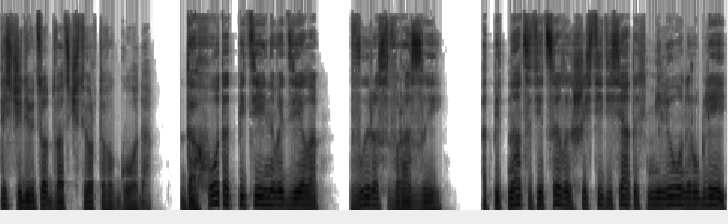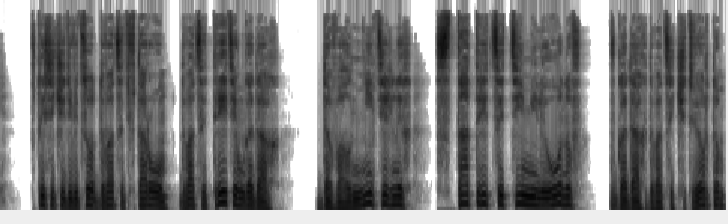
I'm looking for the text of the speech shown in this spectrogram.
1924 года. Доход от питейного дела вырос в разы. От 15,6 миллиона рублей в 1922-23 годах до волнительных 130 миллионов в годах 24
